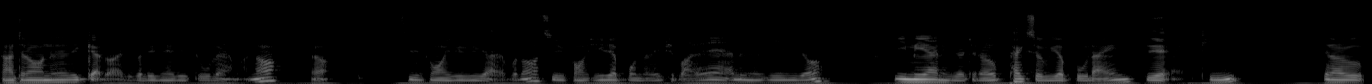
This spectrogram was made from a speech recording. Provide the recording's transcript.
ဒါကျွန်တော်နည်းနည်းလေးကတ်သွားတယ်ဒီဘက်လေးနည်းနည်းလေးတိုးလိုက်ရမှာနော်အဲ့တော့ CV form ရေးလို့ရတယ်ပေါ့နော် CV form ရေးတဲ့ပုံစံလေးဖြစ်ပါတယ်အဲ့လိုမျိုးရေးပြီးတော့ email ကနေပြီးတော့ကျွန်တော်တို့ fax ဆိုပြီးတော့ပို့လိုက်သူရဲ့အထိကျွန်တော်တို့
